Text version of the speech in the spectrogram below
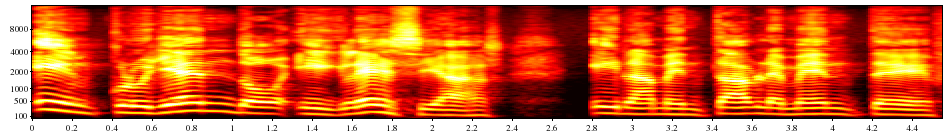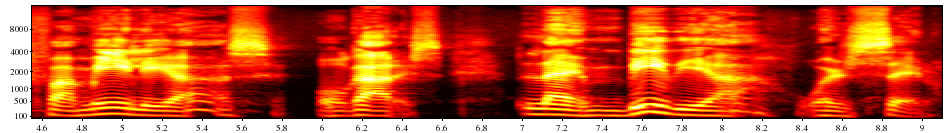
incluyendo iglesias y lamentablemente familias, hogares, la envidia o el celo.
